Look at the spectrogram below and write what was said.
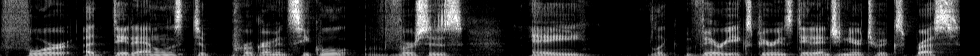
for a data analyst to program in SQL versus a like very experienced data engineer to express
